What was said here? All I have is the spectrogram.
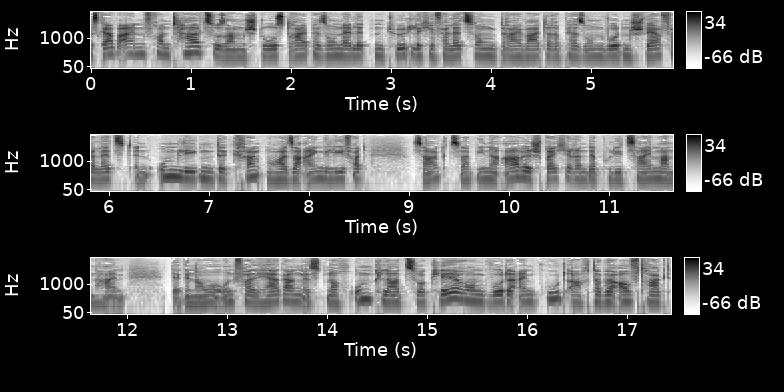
Es gab einen Frontalzusammenstoß, drei Personen erlitten tödliche Verletzungen, drei weitere Personen wurden schwer verletzt in umliegende Krankenhäuser eingeliefert, sagt Sabine Abel, Sprecherin der Polizei Mannheim. Der genaue Unfallhergang ist noch unklar. Zur Klärung wurde ein Gutachter beauftragt.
